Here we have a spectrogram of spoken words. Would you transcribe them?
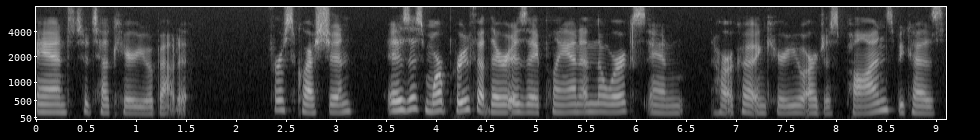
and to tell Kiryu about it. First question Is this more proof that there is a plan in the works and Haruka and Kiryu are just pawns? Because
